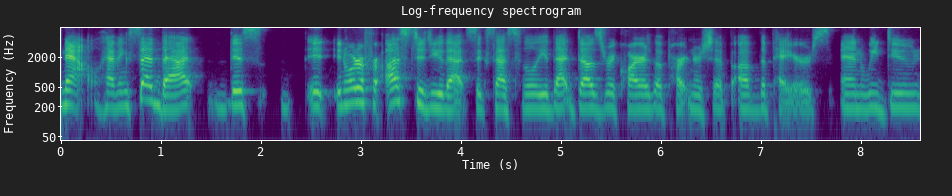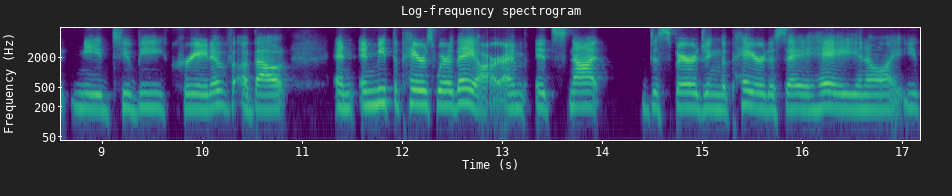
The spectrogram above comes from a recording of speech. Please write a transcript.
Now, having said that, this it, in order for us to do that successfully, that does require the partnership of the payers, and we do need to be creative about and and meet the payers where they are. I'm. It's not disparaging the payer to say hey you know I, you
